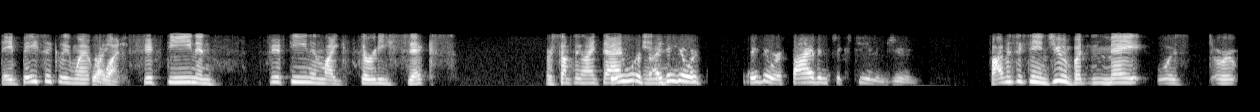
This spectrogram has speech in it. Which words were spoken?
They basically went Right. what, fifteen and fifteen and like thirty six or something like that. They were. in- I think they were. I think they were five and sixteen in June. five and sixteen in June, but May was or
